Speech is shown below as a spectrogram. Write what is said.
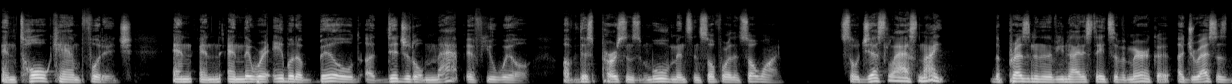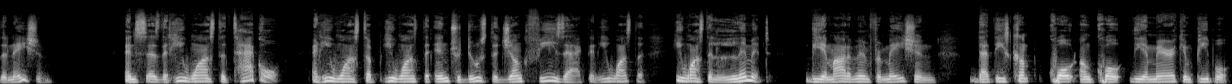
and toll cam footage. And and and they were able to build a digital map if you will of this person's movements and so forth and so on. So just last night the president of the united states of america addresses the nation and says that he wants to tackle and he wants to he wants to introduce the junk fees act and he wants to he wants to limit the amount of information that these quote unquote the American people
